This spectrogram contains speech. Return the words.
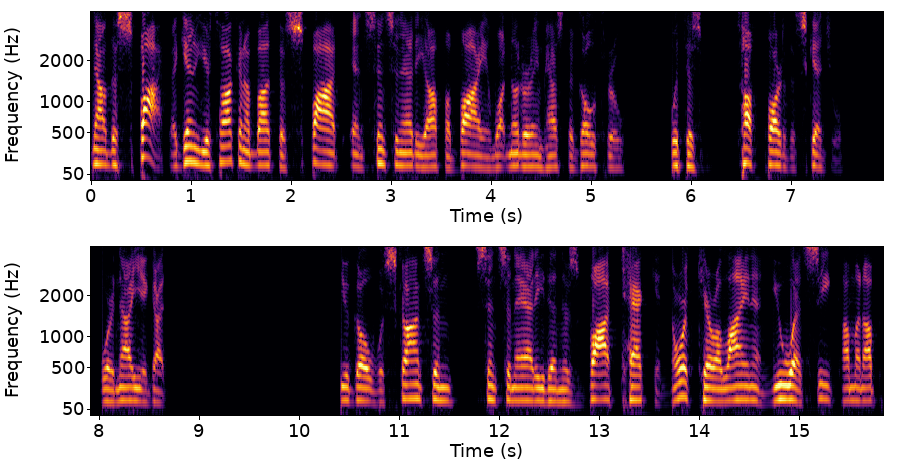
now the spot again. You're talking about the spot and Cincinnati off a bye and what Notre Dame has to go through with this tough part of the schedule, where now you got you go Wisconsin, Cincinnati, then there's Va Tech and North Carolina and USC coming up,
